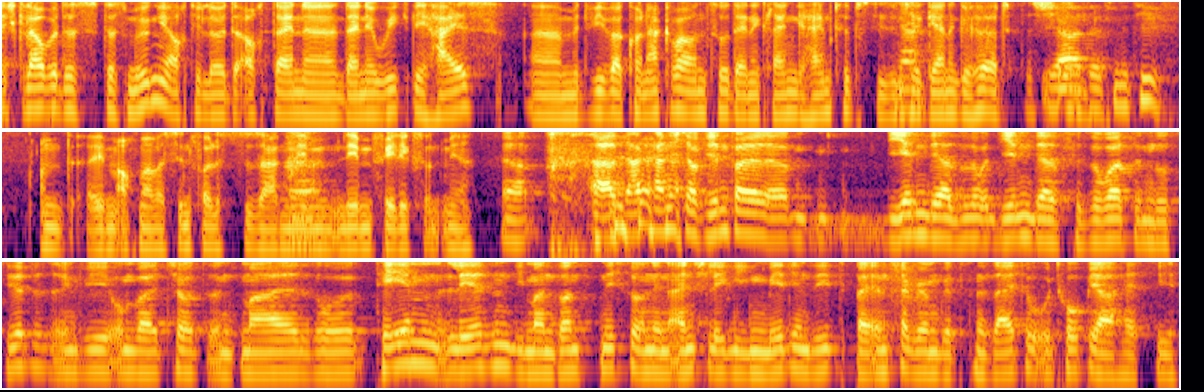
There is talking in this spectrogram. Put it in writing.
Ich glaube, das, das mögen ja auch die Leute. Auch deine, deine Weekly Highs äh, mit Viva Con Aqua und so, deine kleinen Geheimtipps, die sind Ja. hier gerne gehört. Das ist Ja, definitiv. Und eben auch mal was Sinnvolles zu sagen, neben, neben Felix und mir. Ja, äh, da kann ich auf jeden Fall ähm, jeden, der so, jeden, der für sowas interessiert ist, irgendwie Umweltschutz und mal so Themen lesen, die man sonst nicht so in den einschlägigen Medien sieht. Bei Instagram gibt es eine Seite, Utopia heißt die.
